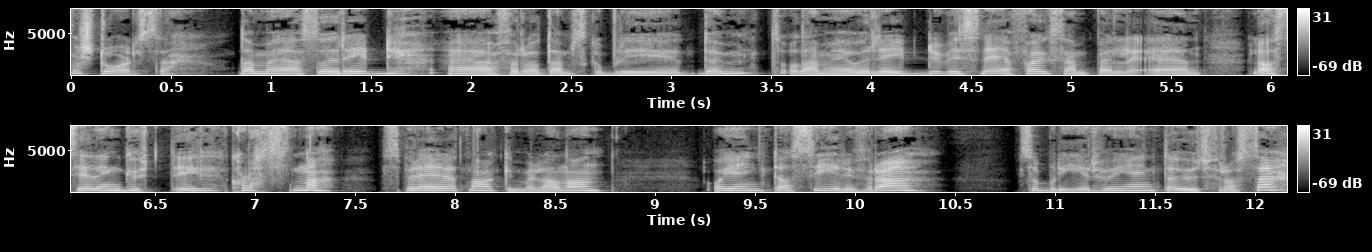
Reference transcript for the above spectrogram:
Forståelse. De er så redd eh, for at de skal bli dømt, og de er jo redd hvis det er for eksempel en, la oss si en gutt i klassen da, sprer et nakenbilde av noen, og jenta sier ifra, så blir hun jenta utfrosset.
